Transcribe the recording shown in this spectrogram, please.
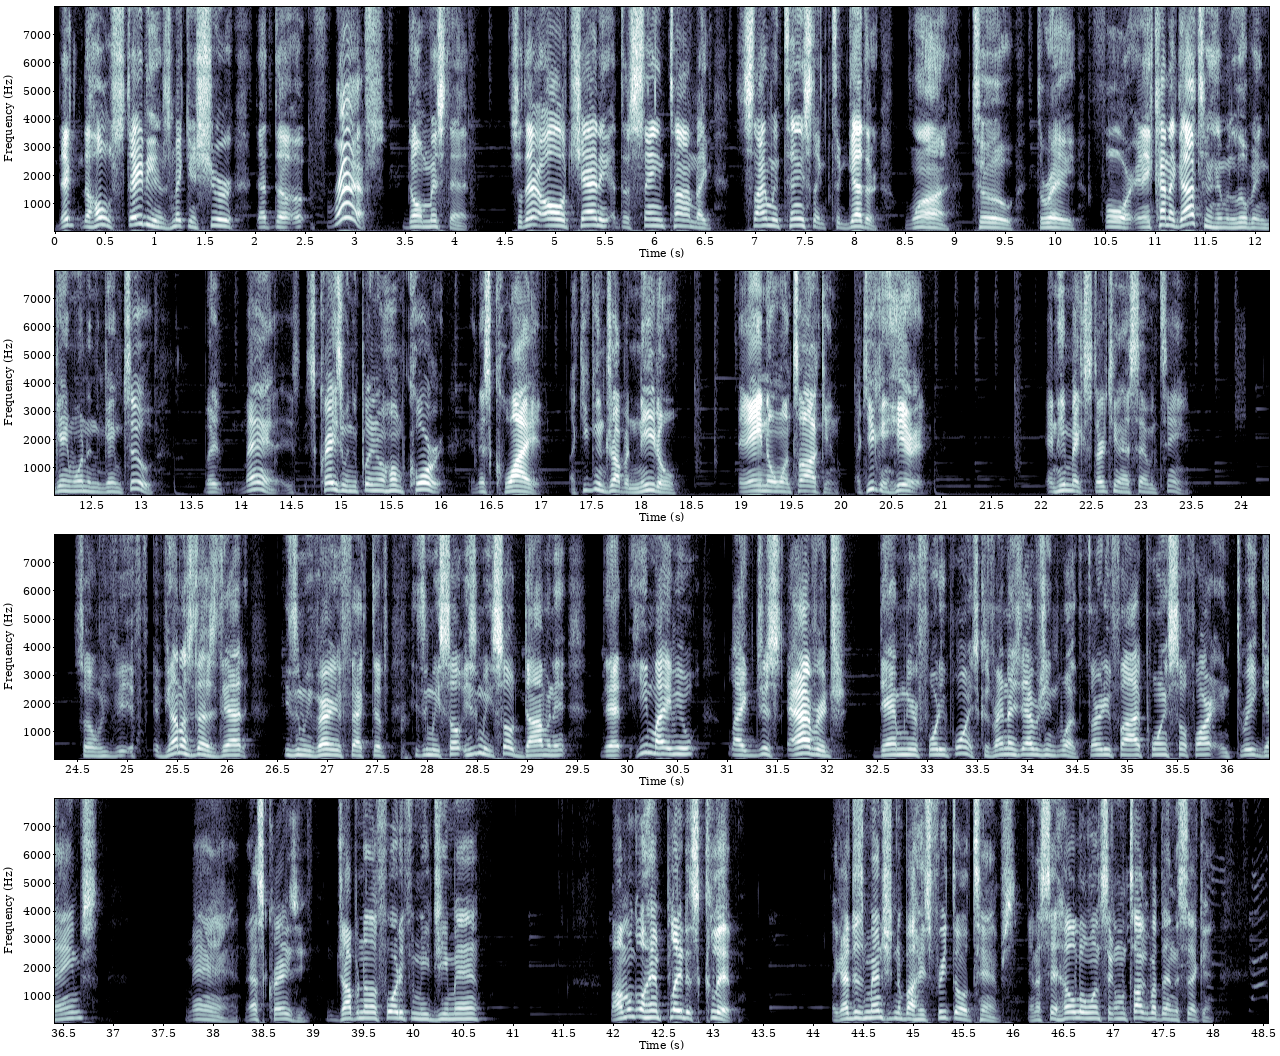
They, the whole stadium is making sure that the uh, refs don't miss that. So they're all chatting at the same time, like simultaneously like, together. One, two, three, four. And it kind of got to him a little bit in game one and game two. But man, it's, it's crazy when you play on home court and it's quiet. Like you can drop a needle and ain't no one talking. Like you can hear it and he makes 13 out of 17. So if, if Giannis does that, he's gonna be very effective. He's gonna be so he's gonna be so dominant that he might even like just average damn near 40 points because right now he's averaging what 35 points so far in three games. Man, that's crazy. Drop another 40 for me, G man. But I'm gonna go ahead and play this clip. Like I just mentioned about his free throw attempts. And I said, hold on one second. I'm gonna talk about that in a second.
